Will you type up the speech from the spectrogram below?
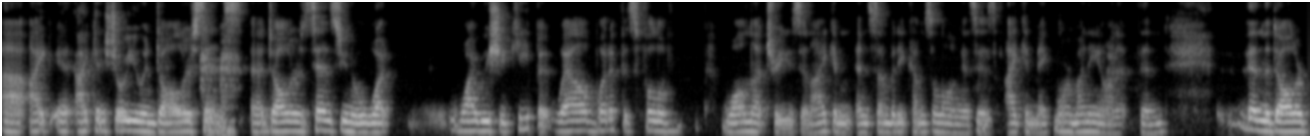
Uh, I I can show you in dollar cents, uh, dollar cents. You know what, why we should keep it. Well, what if it's full of walnut trees and I can and somebody comes along and says I can make more money on it than than the dollar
